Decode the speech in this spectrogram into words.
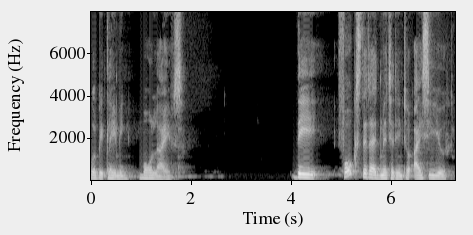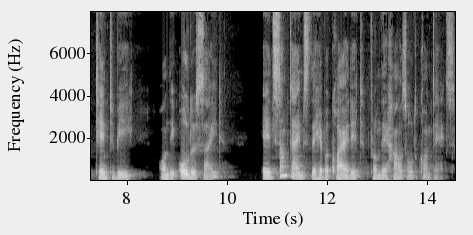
will be claiming more lives. The folks that are admitted into ICU tend to be on the older side, and sometimes they have acquired it from their household contacts.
